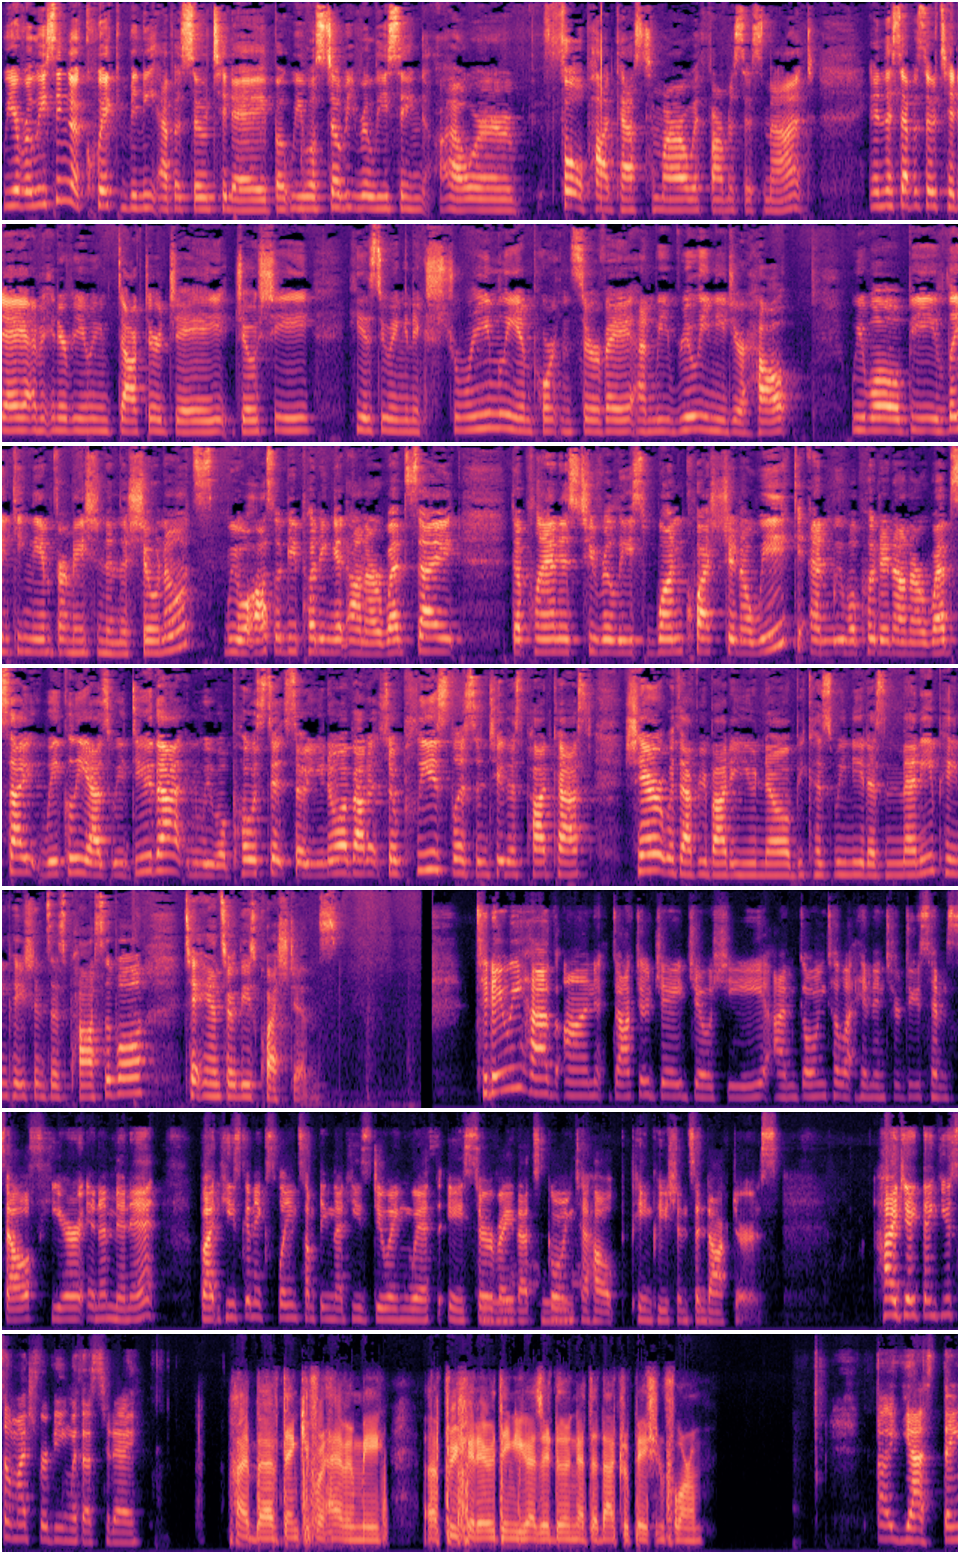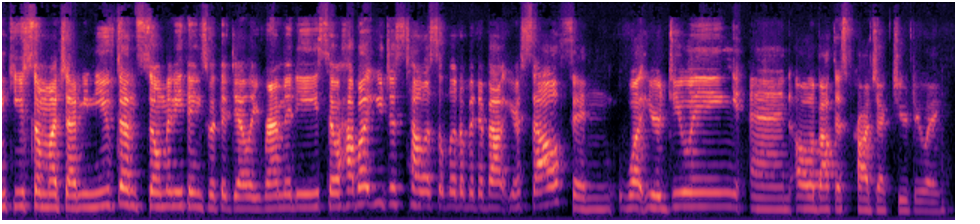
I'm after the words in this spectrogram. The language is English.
We are releasing a quick mini episode today, but we will still be releasing our full podcast tomorrow with pharmacist Matt. In this episode today, I'm interviewing Dr. Jay Joshi. He is doing an extremely important survey, and we really need your help. We will be linking the information in the show notes. We will also be putting it on our website. The plan is to release one question a week, and we will put it on our website weekly as we do that, and we will post it so you know about it. So please listen to this podcast, share it with everybody you know, because we need as many pain patients as possible to answer these questions. Today we have on Dr. Jay Joshi. I'm going to let him introduce himself here in a minute, but he's going to explain something that he's doing with a survey that's mm-hmm. going to help pain patients and doctors. Hi, Jay. Thank you so much for being with us today. Hi, Bev. Thank you for having me. I appreciate everything you guys are doing at the Doctor Patient Forum. Uh, yes, thank you so much. I mean, you've done so many things with the Daily Remedy. So, how about you just tell us a little bit about yourself and what you're doing and all about this project you're doing?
